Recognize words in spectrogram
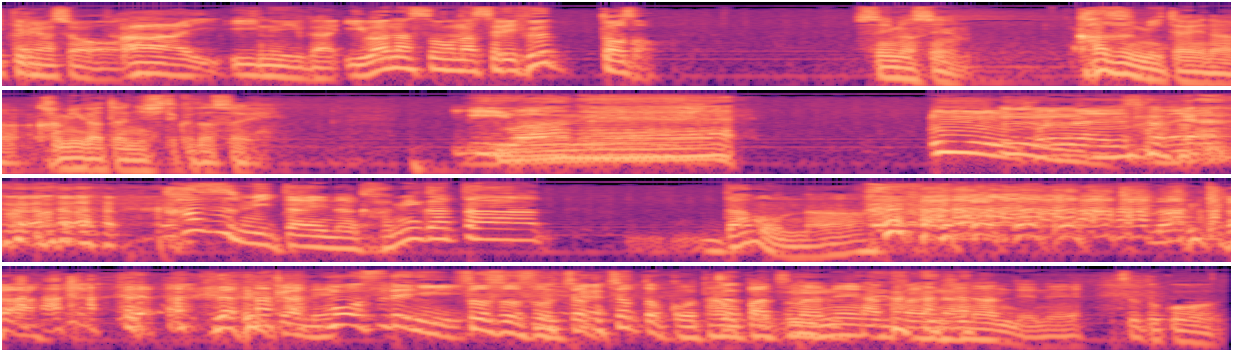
行ってみましょう、はい。乾が言わなそうなセリフどうぞ。すいません。数みたいな髪型にしてください。言わねうん、これぐらいですかね。数みたいな髪型だもんな。なんか、なんかね。もうすでにそうそうそう、ちょちょっとこう単発なね、感じなんでね。ちょっとこう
